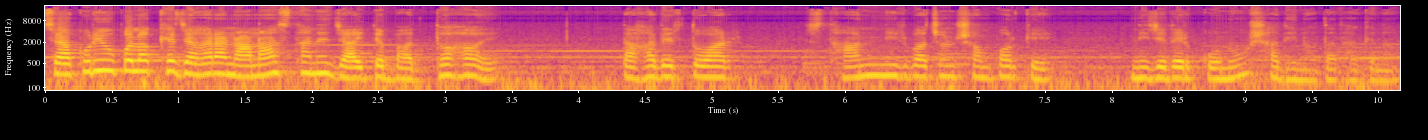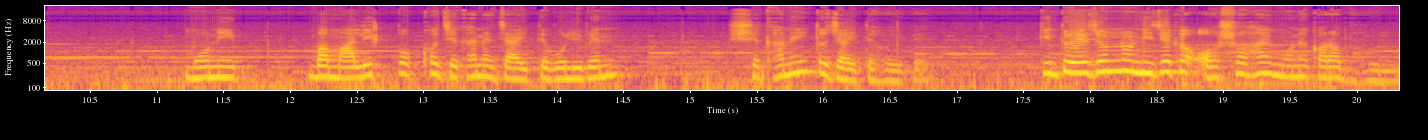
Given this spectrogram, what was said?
চাকরি উপলক্ষে যাহারা নানা স্থানে যাইতে বাধ্য হয়, তাহাদের তো আর স্থান নির্বাচন সম্পর্কে নিজেদের কোনো স্বাধীনতা থাকে না। মনিব বা মালিক পক্ষ যেখানে যাইতে বলিবেন, সেখানেই তো যাইতে হইবে। কিন্তু এজন্য নিজেকে অসহায় মনে করা ভুল।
